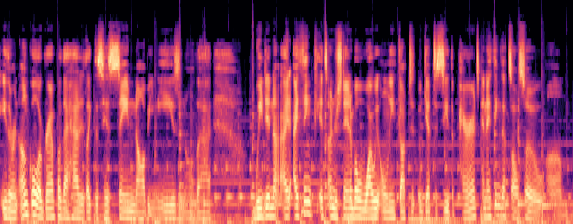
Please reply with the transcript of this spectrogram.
either an uncle or grandpa that had like this his same knobby knees and all that we did not I, I think it's understandable why we only got to get to see the parents and i think that's also um,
